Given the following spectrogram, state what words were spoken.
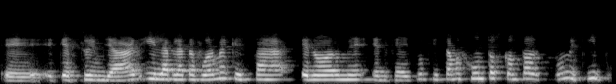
eh, que es StreamYard y la plataforma que está enorme en Facebook y estamos juntos con todos, un equipo.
